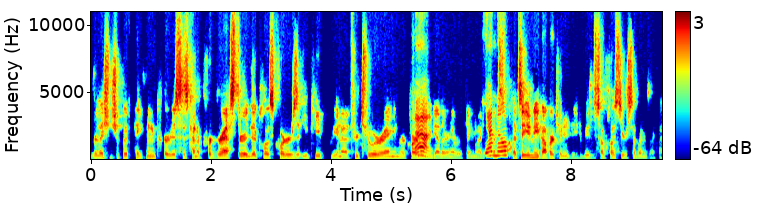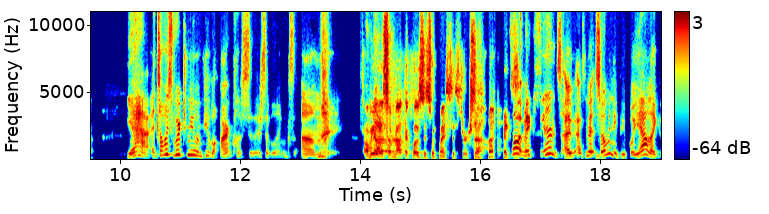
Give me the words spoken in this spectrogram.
relationship with Peyton and Curtis has kind of progressed through the close quarters that you keep, you know, through touring and recording yeah. together and everything. Like, yeah, that's, no, that's a unique opportunity to be so close to your siblings like that. Yeah, it's always weird to me when people aren't close to their siblings. Um, I'll be honest, I'm not the closest with my sister, so. no, it makes sense. I've, I've met so many people. Yeah, like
